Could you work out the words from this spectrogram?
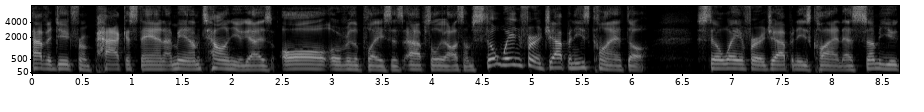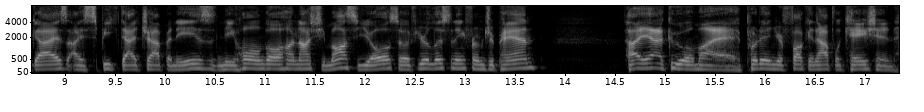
have a dude from Pakistan. I mean, I'm telling you guys, all over the place. It's absolutely awesome. Still waiting for a Japanese client though. Still waiting for a Japanese client. As some of you guys, I speak that Japanese. Nihongo hanashimasu yo. So if you're listening from Japan, hayaku omae, put in your fucking application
